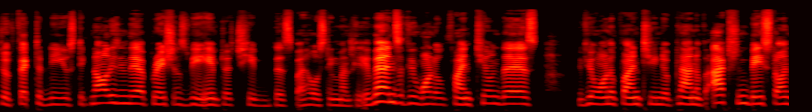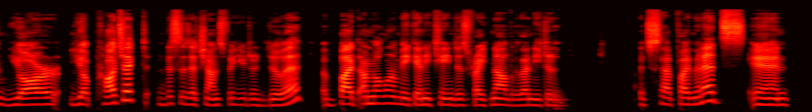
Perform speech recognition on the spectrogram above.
to effectively use technology in their operations, we aim to achieve this by hosting monthly events. If you want to fine tune this, if you want to fine tune your plan of action based on your your project, this is a chance for you to do it. But I'm not going to make any changes right now because I need to. I just have five minutes, and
